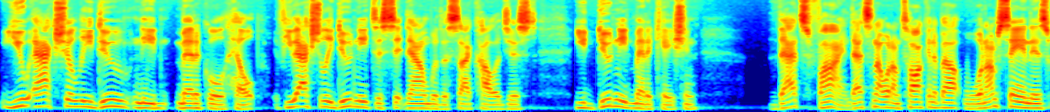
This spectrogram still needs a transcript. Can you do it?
you actually do need medical help, if you actually do need to sit down with a psychologist, you do need medication, that's fine. That's not what I'm talking about. What I'm saying is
